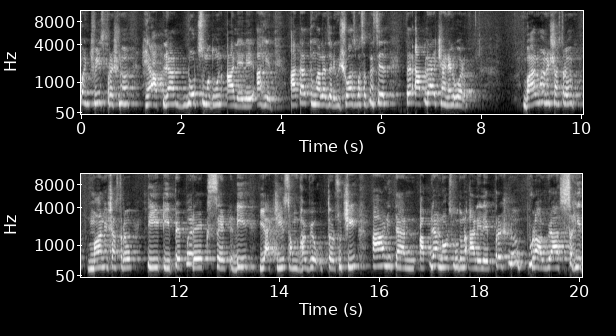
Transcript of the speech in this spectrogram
पंचवीस प्रश्न हे आपल्या नोट्समधून आलेले आहेत. आता तुम्हाला जर विश्वास बसत नसेल तर आपल्या चॅनेलवर बालमानसशास्त्र मानसशास्त्र टी टी पेपर एक सेट डी याची संभाव्य उत्तरसूची आणि त्या आपल्या नोट्समधून आलेले प्रश्न पुराव्यासहित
